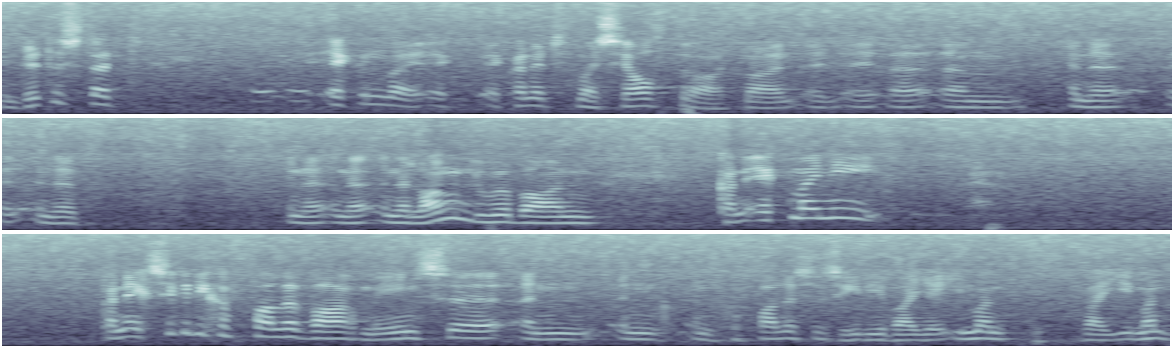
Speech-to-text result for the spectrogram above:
en dit is dat ek en my ek ek kan net vir myself praat, maar in in eh, ehm in 'n in 'n in 'n in 'n in 'n lang loopbaan kan ek my nie kan ek seker die gevalle waar mense in in in gevalle soos hierdie waar jy iemand waar jy iemand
